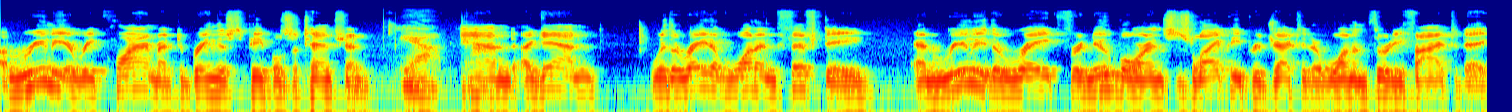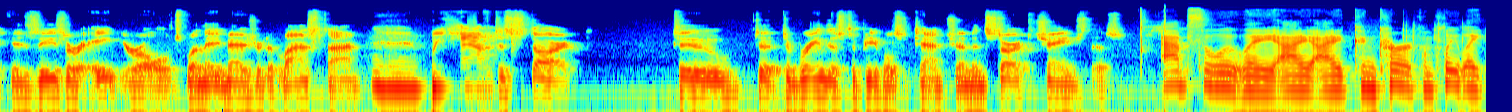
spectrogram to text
a really a requirement to bring this to people's attention. Yeah. And again, with a rate of 1 in 50, and really the rate for newborns is likely projected at 1 in 35 today because these are eight year olds when they measured it last time. Mm-hmm. We have to start to, to, to bring this to people's attention and start to change this. Absolutely. I, I concur completely.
